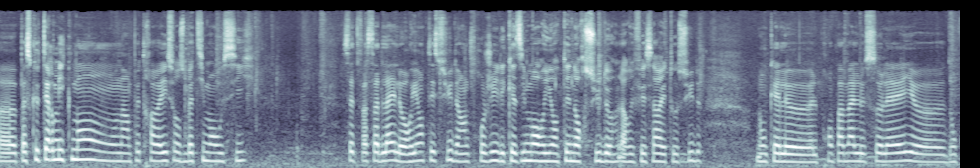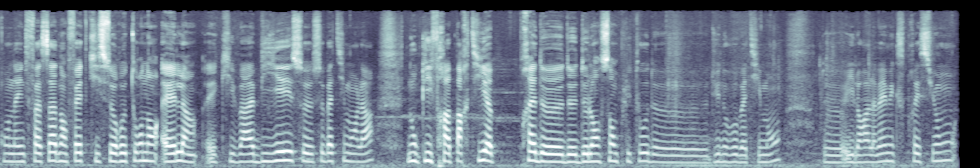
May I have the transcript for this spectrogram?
Euh, parce que thermiquement, on a un peu travaillé sur ce bâtiment aussi. Cette façade-là, elle est orientée sud. Hein. Le projet, il est quasiment orienté nord-sud. La rue Fessard est au sud. Donc elle, euh, prend pas mal le soleil. Euh, donc on a une façade en fait qui se retourne en L et qui va habiller ce, bâtiment-là. Donc il fera partie après de, l'ensemble plutôt du nouveau bâtiment. il aura la même expression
